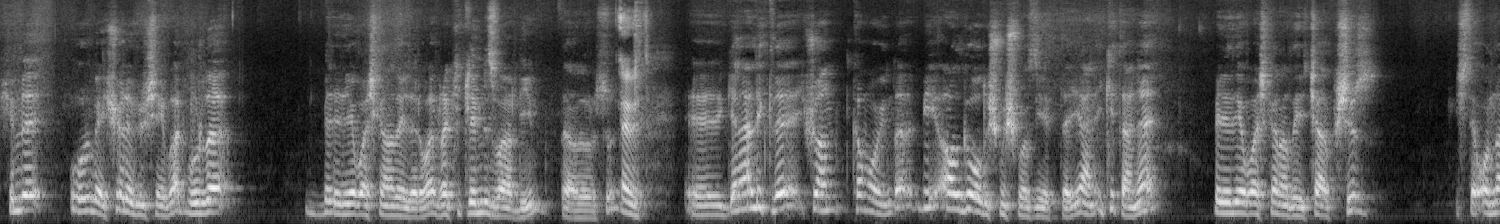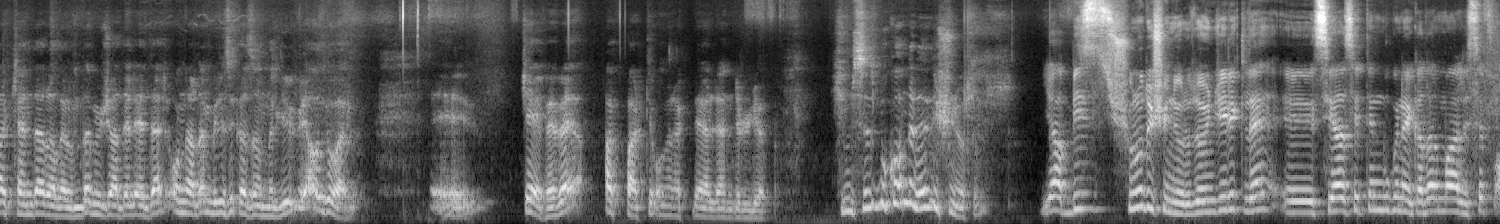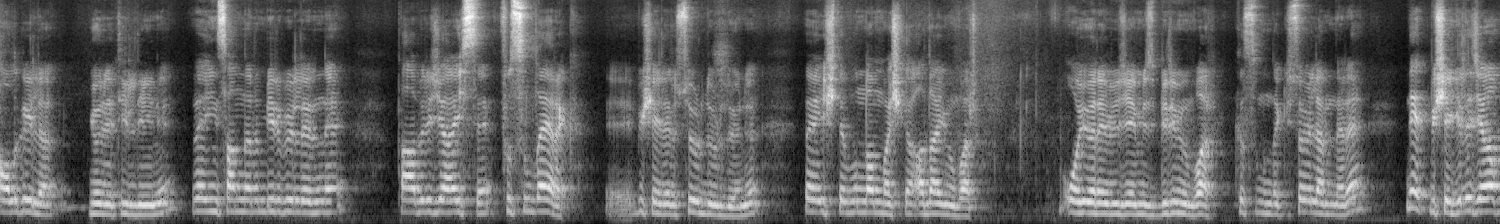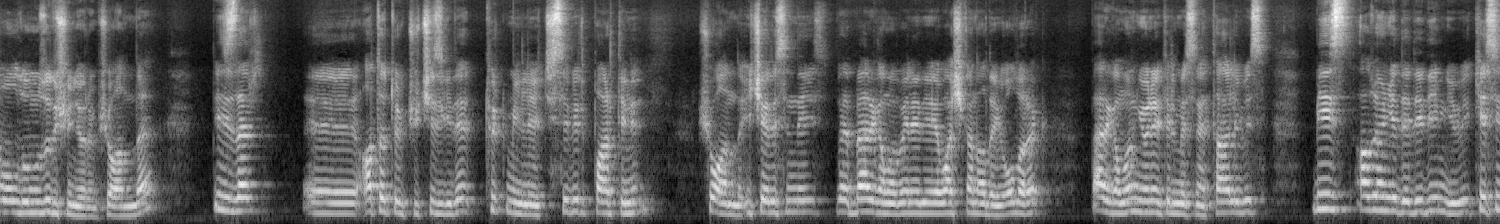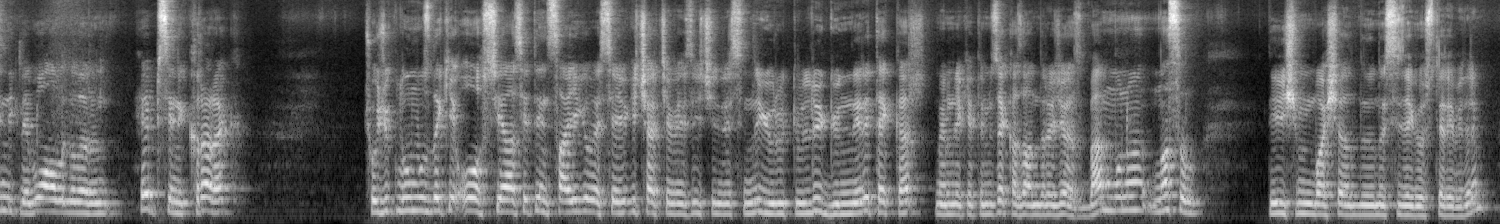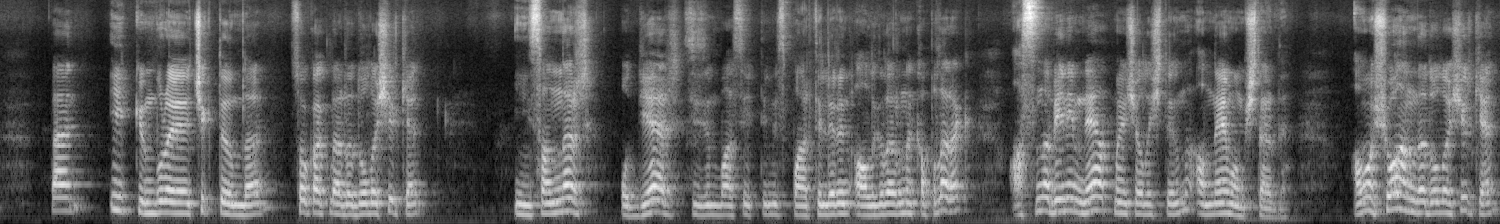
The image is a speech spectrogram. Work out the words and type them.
Şimdi Uğur Bey şöyle bir şey var. Burada belediye başkan adayları var. Rakiplerimiz var diyeyim daha doğrusu. Evet. Ee, genellikle şu an kamuoyunda bir algı oluşmuş vaziyette. Yani iki tane belediye başkan adayı çarpışır. İşte onlar kendi aralarında mücadele eder. Onlardan birisi kazanır gibi bir algı var. Ee, CHP ve AK Parti olarak değerlendiriliyor. Şimdi siz bu konuda ne düşünüyorsunuz? Ya biz şunu düşünüyoruz. Öncelikle e, siyasetin bugüne kadar maalesef algıyla yönetildiğini ve insanların birbirlerine tabiri caizse fısıldayarak e, bir şeyleri sürdürdüğünü ve işte bundan başka aday mı var, oy verebileceğimiz biri mi var kısmındaki söylemlere net bir şekilde cevap olduğumuzu düşünüyorum şu anda. Bizler Atatürkçü çizgide Türk milliyetçisi bir partinin şu anda içerisindeyiz ve Bergama Belediye Başkan adayı olarak Bergama'nın yönetilmesine talibiz. Biz az önce de dediğim gibi kesinlikle bu algıların hepsini kırarak çocukluğumuzdaki o siyasetin saygı ve sevgi çerçevesi içerisinde yürütüldüğü günleri tekrar memleketimize kazandıracağız. Ben bunu nasıl değişimin başladığını size gösterebilirim. Ben ilk gün buraya çıktığımda sokaklarda dolaşırken insanlar o diğer sizin bahsettiğiniz partilerin algılarına kapılarak aslında benim ne yapmaya çalıştığımı anlayamamışlardı. Ama şu anda dolaşırken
